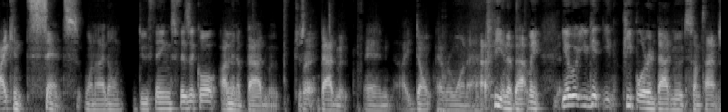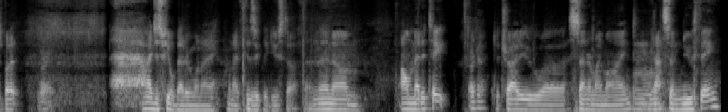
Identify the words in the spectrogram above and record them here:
I can sense when I don't do things physical, I'm Yeah. in a bad mood, just Right. bad mood, and I don't ever want to have be in a bad. I mean, Yeah. you know, you get you, people are in bad moods sometimes, but Right. I just feel better when I when I physically do stuff, and then um, I'll meditate Okay. to try to uh, center my mind. Mm. That's a new thing,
